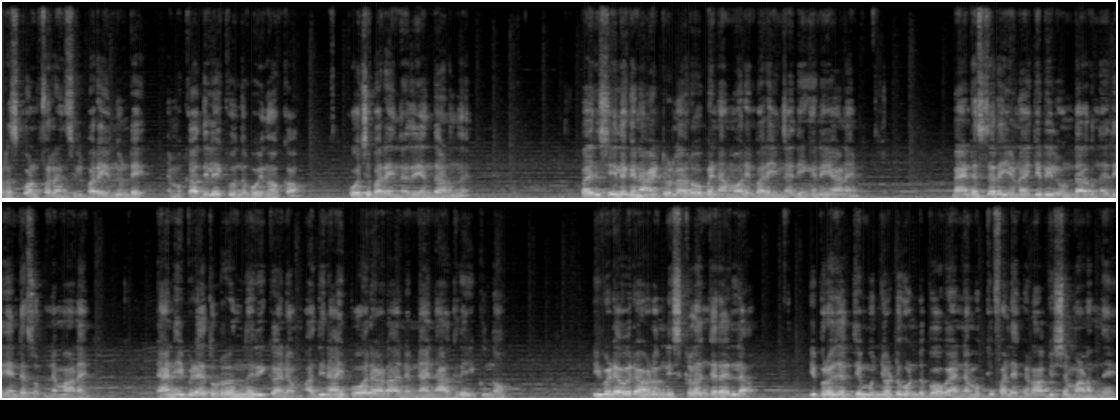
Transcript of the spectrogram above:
പ്രസ് കോൺഫറൻസിൽ പറയുന്നുണ്ട്. നമുക്ക് അതിലേക്ക് ഒന്ന് പോയി നോക്കാം. കോച്ച് പറയുന്നത് എന്താണെന്ന്. പരിശീലകനായിട്ടുള്ള റോബൻ അമോറിൻ പറയുന്നത് ഇങ്ങനെയാണ്. മാഞ്ചസ്റ്റർ യുണൈറ്റഡിൽ ഉണ്ടാകുന്നത് എന്റെ സ്വപ്നമാണ്. ഞാൻ ഇവിടെ തുടർന്നിരിക്കാനും അതിനായി പോരാടാനും ഞാൻ ആഗ്രഹിക്കുന്നു. ഇവിടെ ഒരാളും നിഷ്കളങ്കരല്ല. ഈ പ്രൊജക്റ്റ് മുന്നോട്ട് കൊണ്ടുപോകാൻ നമുക്ക് ഫലങ്ങൾ ആവശ്യമാണെന്ന്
